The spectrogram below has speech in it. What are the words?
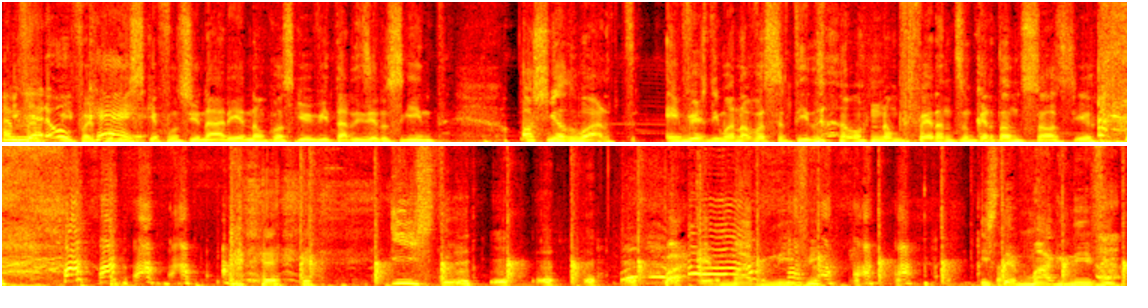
A e, foi, e foi "O por quê?" isso que a funcionária não conseguiu evitar dizer o seguinte. Ó senhor Duarte, em vez de uma nova certidão, não prefere antes um cartão de sócio? Isto pá, é magnífico. Isto é magnífico.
